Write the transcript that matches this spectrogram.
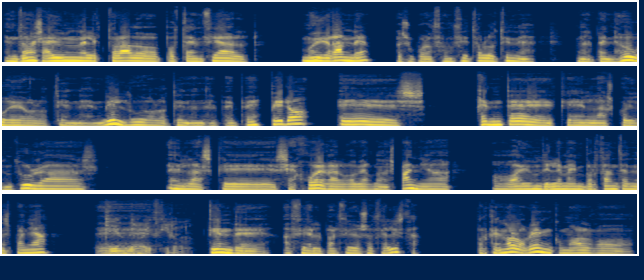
Entonces hay un electorado potencial muy grande, que su corazoncito lo tiene en el PNV o lo tiene en Bildu o lo tiene en el PP, pero es gente que en las coyunturas en las que se juega el gobierno de España o hay un dilema importante en España, tiende, eh, tiende hacia el Partido Socialista, porque no lo ven como algo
